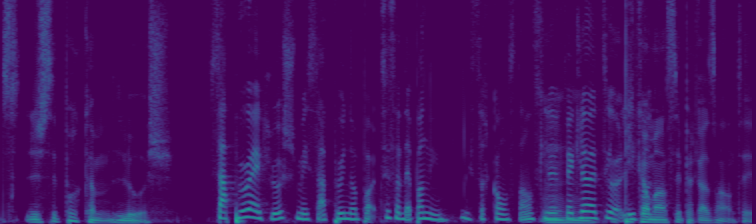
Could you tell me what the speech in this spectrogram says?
c'est- Je sais pas comme louche. Ça peut être louche, mais ça peut ne pas. Tu sais, ça dépend des, des circonstances. Là. Fait que là, tu les, comment c'est présenté.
